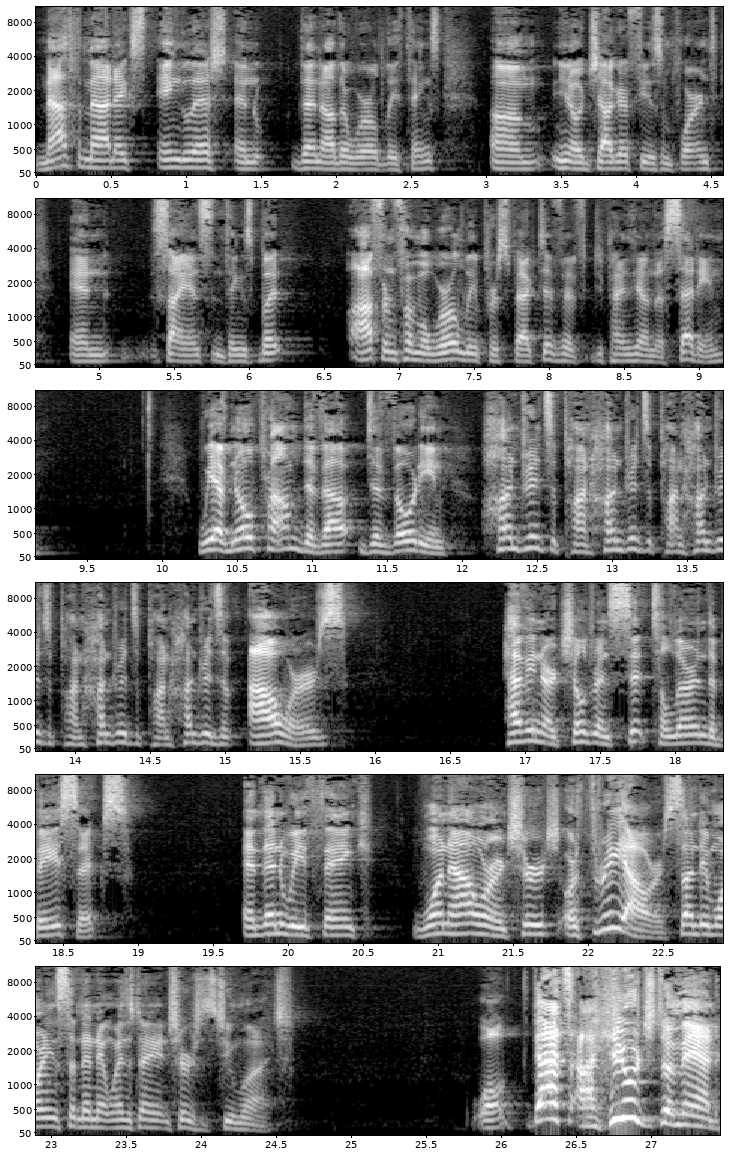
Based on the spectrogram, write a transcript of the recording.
mathematics, English, and then other worldly things. Um, you know, geography is important and science and things, but often from a worldly perspective, if depending on the setting, we have no problem devo- devoting hundreds upon hundreds upon hundreds upon hundreds upon hundreds of hours having our children sit to learn the basics, and then we think one hour in church or three hours, Sunday morning, Sunday night, Wednesday night in church is too much. Well, that's a huge demand.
